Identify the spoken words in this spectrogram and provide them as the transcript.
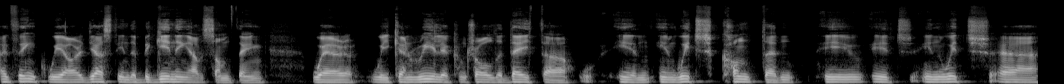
I think we are just in the beginning of something where we can really control the data in in which content i- it in which uh,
